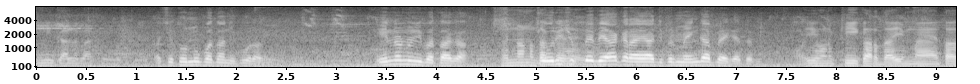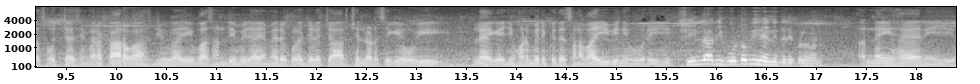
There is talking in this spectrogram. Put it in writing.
ਨਹੀਂ ਗੱਲਬਾਤ ਨਹੀਂ ਅੱਛਾ ਤੁਹਾਨੂੰ ਪਤਾ ਨਹੀਂ ਪੂਰਾ। ਇਹਨਾਂ ਨੂੰ ਨਹੀਂ ਪਤਾਗਾ? ਇਹਨਾਂ ਨੂੰ ਤਾਂ ਚੋਰੀ ਕਿਸੇ- ਛੁਪੇ ਵਿਆਹ ਕਰਾਇਆ ਅੱਜ ਫਿਰ ਮਹਿੰਗਾ ਪੈ ਗਿਆ ਤੈਨੂੰ। ਇਹ ਹੁਣ ਕੀ ਕਰਦਾ ਜੀ? ਮੈਂ ਤਾਂ ਸੋਚਿਆ ਸੀ ਮੇਰਾ ਘਰ ਵਸ ਜੂਗਾ ਜੀ। ਵਸਣ ਦੀ ਬਜਾਏ ਮੇਰੇ ਕੋਲ ਜਿਹੜੇ ਚਾਰ ਛਿੱਲੜ ਸੀਗੇ ਉਹ ਵੀ ਲੈ ਗਏ ਜੀ। ਹੁਣ ਮੇਰੀ ਕਿਤੇ ਸੁਣਵਾਈ ਵੀ ਨਹੀਂ ਹੋ ਰਹੀ ਜੀ। ਸ਼ੀਲਾ ਦੀ ਫੋਟੋ ਵੀ ਹੈ ਨਹੀਂ ਤੇਰੇ ਕੋਲ ਹੁਣ? ਅ, ਨਹੀਂ ਹੈ ਨਹੀਂ ਜੀ।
